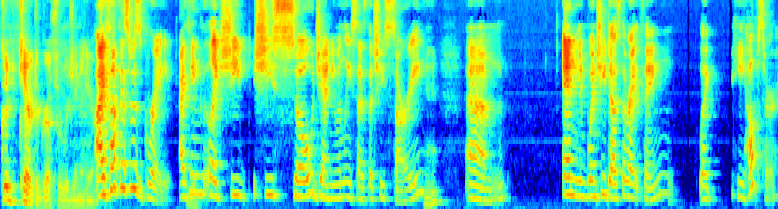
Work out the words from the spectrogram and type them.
Good character growth for Regina here. I thought this was great. I think like she she so genuinely says that she's sorry. Um and when she does the right thing, like he helps her.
